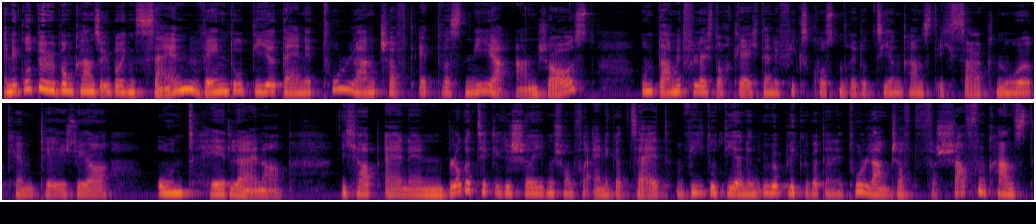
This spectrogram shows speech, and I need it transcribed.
Eine gute Übung kann es übrigens sein, wenn du dir deine Toollandschaft etwas näher anschaust und damit vielleicht auch gleich deine Fixkosten reduzieren kannst. Ich sag nur Camtasia und Headliner. Ich habe einen Blogartikel geschrieben schon vor einiger Zeit, wie du dir einen Überblick über deine Toollandschaft verschaffen kannst.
